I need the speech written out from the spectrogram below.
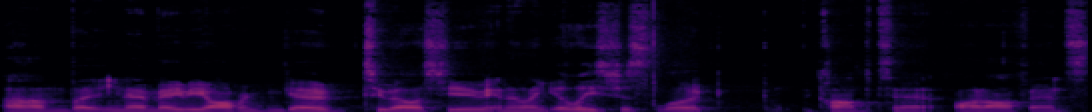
Um, but you know maybe Auburn can go to LSU and like at least just look competent on offense.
